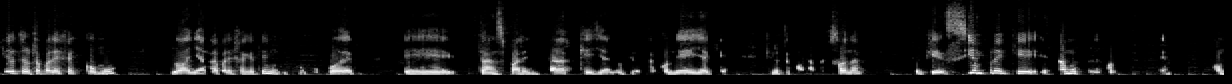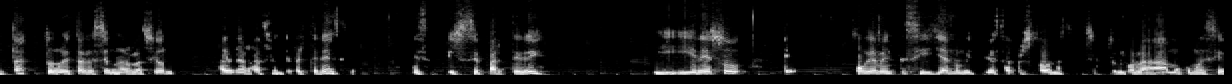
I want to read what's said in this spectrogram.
quiero tener otra pareja es cómo no dañar la pareja que tengo, cómo poder transparentar que ya no quiero estar con ella, que quiero estar con otra persona, porque siempre que estamos contacto, establecer una relación, hay una relación de pertenencia, es sentirse parte de. Y, en eso, eh, obviamente, si ya no me interesa esa persona, si siento que no la amo, como decía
